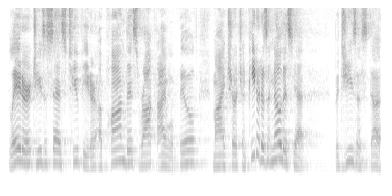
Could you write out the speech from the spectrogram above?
Later, Jesus says to Peter, Upon this rock I will build my church. And Peter doesn't know this yet, but Jesus does.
